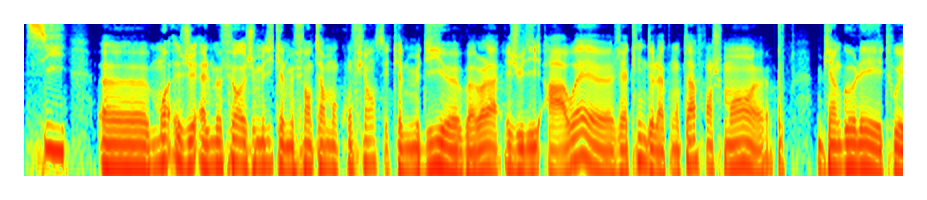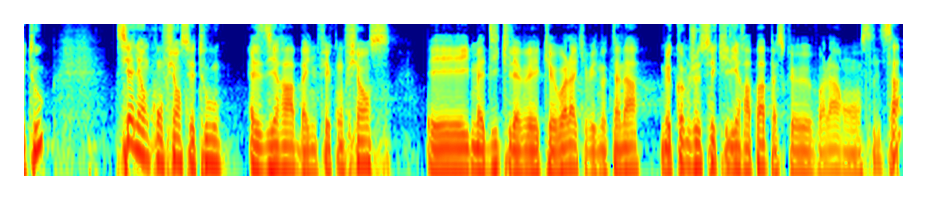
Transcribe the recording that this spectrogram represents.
Si euh, moi, je, elle me fait, je me dis qu'elle me fait entièrement confiance et qu'elle me dit, euh, bah voilà, et je lui dis, ah ouais, euh, Jacqueline de la compta, franchement, euh, bien gaulée et tout et tout. Si elle est en confiance et tout, elle se dira, bah il me fait confiance. Et il m'a dit qu'il avait que voilà qu'il avait une autre nana. Mais comme je sais qu'il ira pas parce que voilà on se dit ça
